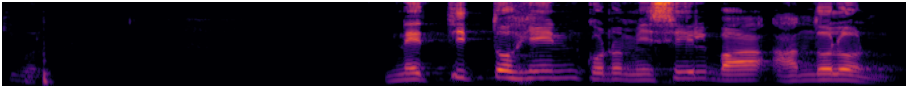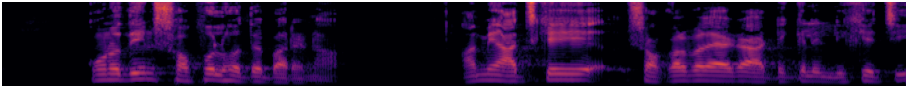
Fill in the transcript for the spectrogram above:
কি বলবেন নেতৃত্বহীন কোনো মিছিল বা আন্দোলন কোনোদিন সফল হতে পারে না। আমি আজকে সকালবেলা একটা আর্টিকেলে লিখেছি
